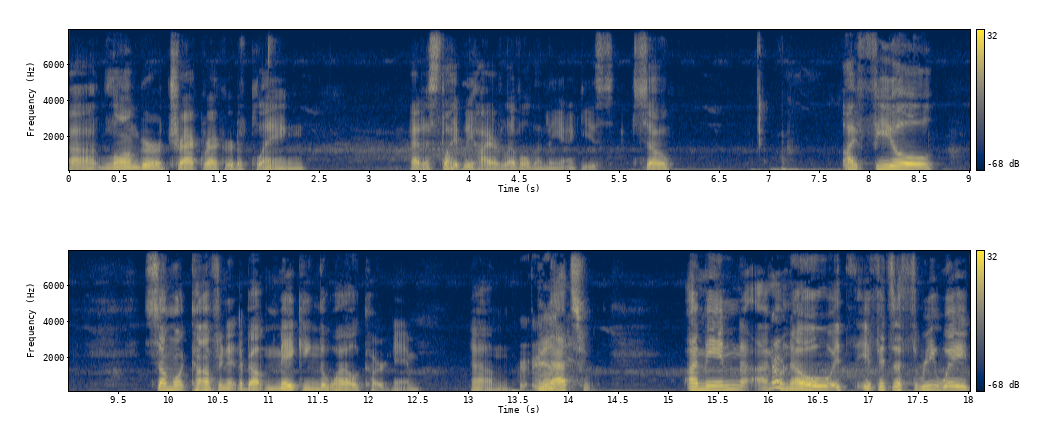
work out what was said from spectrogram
uh, longer track record of playing at a slightly higher level than the Yankees. So I feel somewhat confident about making the wild card game. Um, really? And that's, I mean, I don't know. It's if it's a three way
